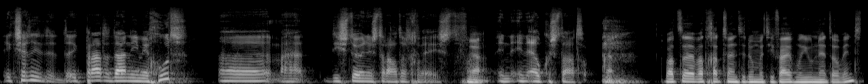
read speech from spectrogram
ik zeg niet, ik praat het daar niet meer goed. eh, maar die steun is er altijd geweest. Van, Ja. in, in elke stad. Wat, eh, wat gaat Twente doen met die 5 miljoen netto winst?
